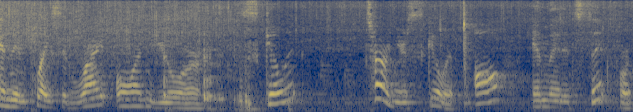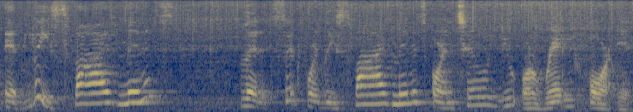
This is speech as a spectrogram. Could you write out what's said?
and then place it right on your skillet. Turn your skillet off and let it sit for at least five minutes. Let it sit for at least five minutes or until you are ready for it.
